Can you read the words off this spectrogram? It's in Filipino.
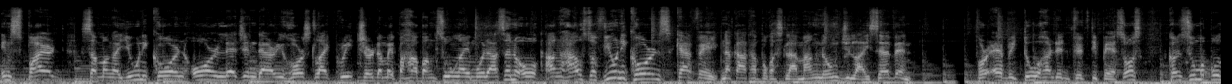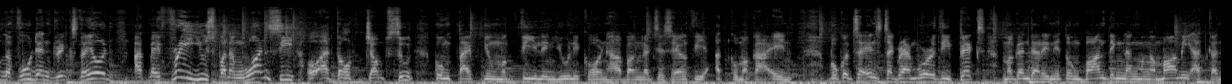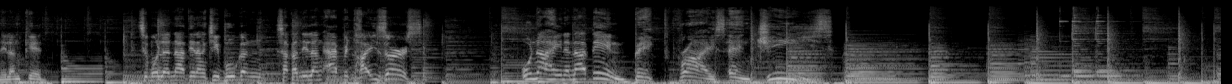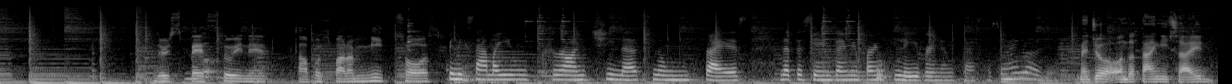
Inspired sa mga unicorn or legendary horse-like creature na may pahabang sungay mula sa noo, ang House of Unicorns Cafe nakakabukas lamang noong July 7 for every 250 pesos. Consumable na food and drinks na yon at may free use pa ng onesie o adult jumpsuit kung type nyong mag-feeling unicorn habang nagse-selfie at kumakain. Bukod sa Instagram-worthy pics, maganda rin itong bonding ng mga mommy at kanilang kid. Simulan natin ang chibugan sa kanilang appetizers. Unahin na natin, baked fries and cheese. There's pesto in it. Tapos parang meat sauce. Pinagsama yung crunchiness ng fries and at the same time yung parang flavor ng pesto. So I love it. Medyo on the tangy side.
